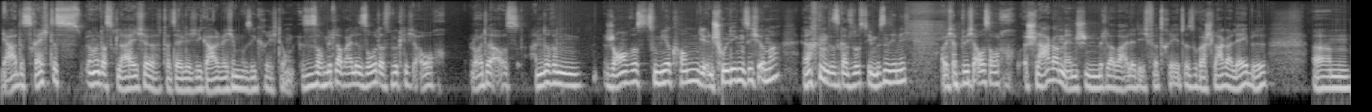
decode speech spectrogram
Ja, das Recht ist immer das gleiche, tatsächlich, egal welche Musikrichtung. Es ist auch mittlerweile so, dass wirklich auch Leute aus anderen Genres zu mir kommen, die entschuldigen sich immer. Ja, das ist ganz lustig, müssen sie nicht. Aber ich habe durchaus auch Schlagermenschen mittlerweile, die ich vertrete, sogar Schlagerlabel. Ähm,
